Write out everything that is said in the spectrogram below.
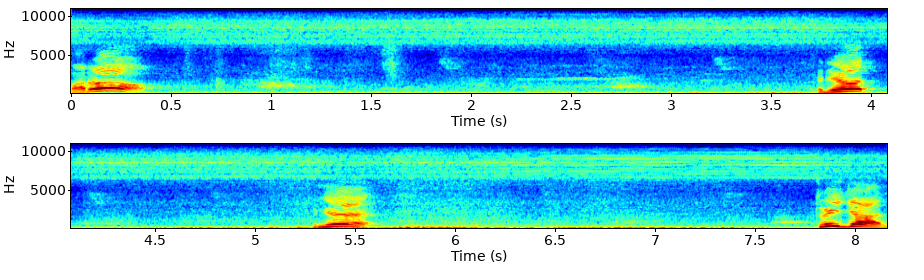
Paro. Lanjut. Ingat. Tujuan.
